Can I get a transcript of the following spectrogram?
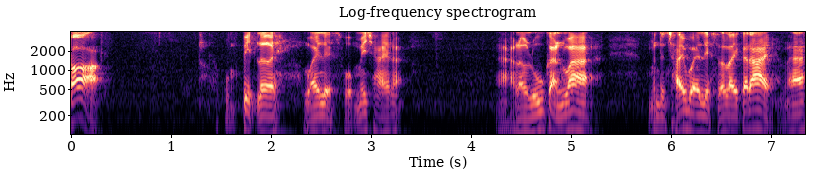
ก็ผมปิดเลย wireless ผมไม่ใช้ละอ่าเรารู้กันว่ามันจะใช้ wireless อะไรก็ได้นะ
